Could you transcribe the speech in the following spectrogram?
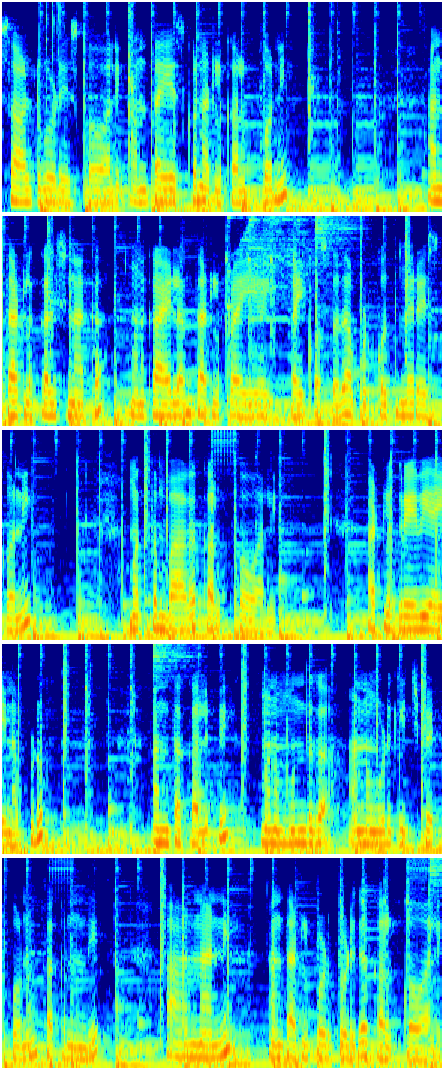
సాల్ట్ కూడా వేసుకోవాలి. అంతా వేసుకొని అట్లా కలుపుకొని అంతా అట్లా కలిసినాక మనకు ఆయిల్ అంతా అట్లా ఫ్రై అయి పైకి వస్తుంది. అప్పుడు కొత్తిమీర వేసుకొని మొత్తం బాగా కలుపుకోవాలి. అట్లా గ్రేవీ అయినప్పుడు అంతా కలిపి మనం ముందుగా అన్నం ఉడికిచ్చి పెట్టుకొని పక్కనుంది. ఆ అన్నాన్ని అంత అట్లా పొడి పొడిగా కలుపుకోవాలి.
